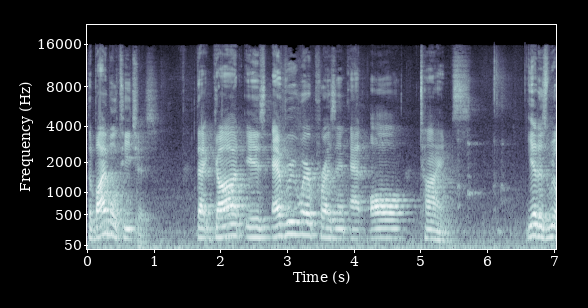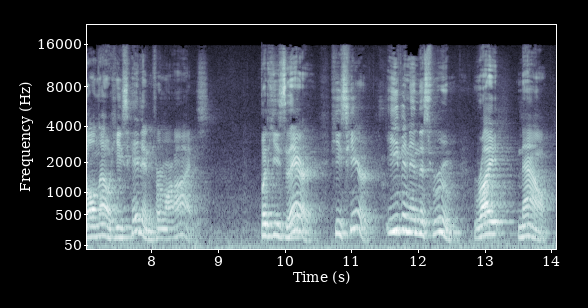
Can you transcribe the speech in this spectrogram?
The Bible teaches that God is everywhere present at all times. Yet, as we all know, He's hidden from our eyes. But He's there, He's here, even in this room, right now.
